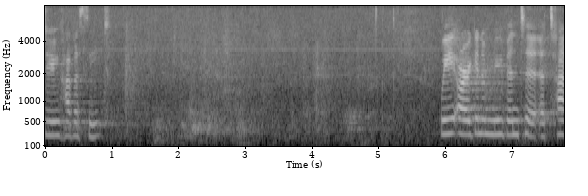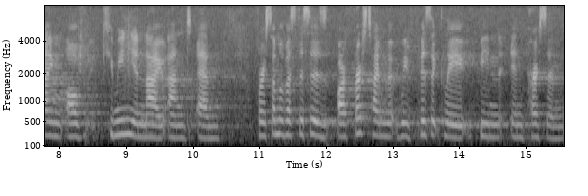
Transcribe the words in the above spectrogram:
Do have a seat. We are going to move into a time of communion now, and um, for some of us, this is our first time that we've physically been in person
